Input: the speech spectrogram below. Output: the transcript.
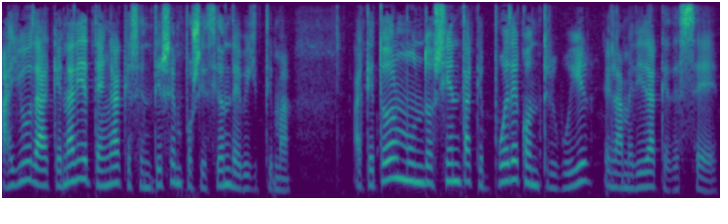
ayuda a que nadie tenga que sentirse en posición de víctima, a que todo el mundo sienta que puede contribuir en la medida que desee.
